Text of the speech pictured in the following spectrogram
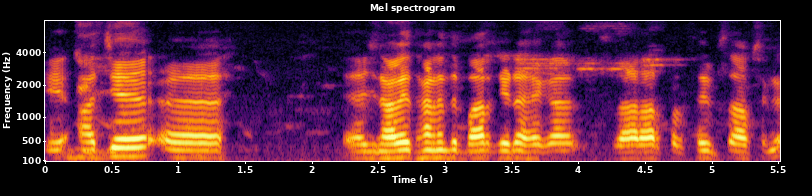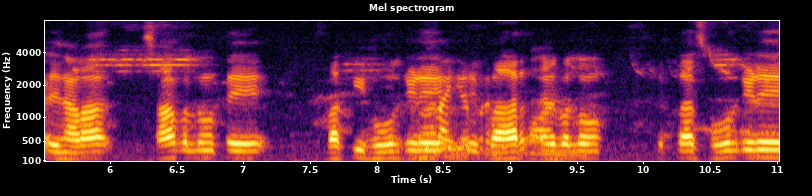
ਇਹ ਅੱਜ ਅਜਨਾਲੇ ਥਾਣੇ ਦੇ ਬਾਹਰ ਜਿਹੜਾ ਹੈਗਾ ਸਰਦਾਰ ਹਰਪ੍ਰੀਤ ਸਾਹਿਬ ਸਿੰਘ ਅਜਨਾਲਾ ਸਾਹਿਬ ਵੱਲੋਂ ਤੇ ਬਾਕੀ ਹੋਰ ਜਿਹੜੇ ਬਾਹਰ ਵੱਲੋਂ ਤੇ ਪਲੱਸ ਹੋਰ ਜਿਹੜੇ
